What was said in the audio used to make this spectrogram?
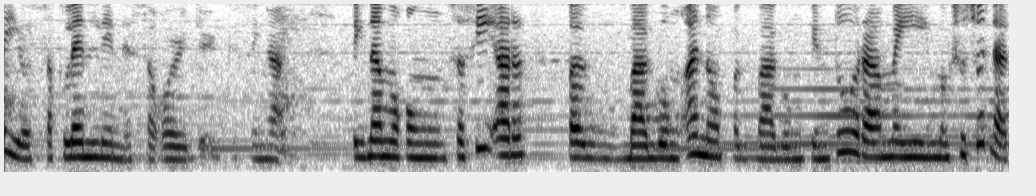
ayos, sa cleanliness, sa order. Kasi nga, tignan mo kung sa CR, pag bagong ano, pag bagong pintura, may magsusulat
